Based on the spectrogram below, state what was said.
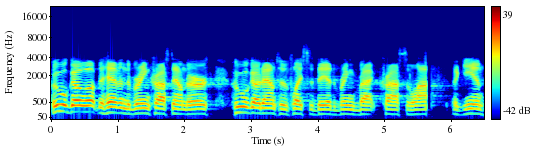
Who will go up to heaven to bring Christ down to earth? Who will go down to the place of the dead to bring back Christ to life again?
